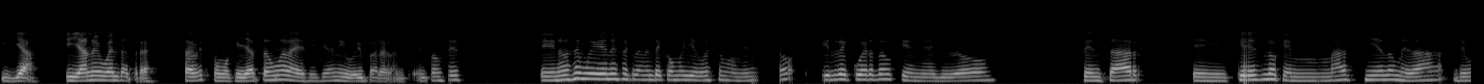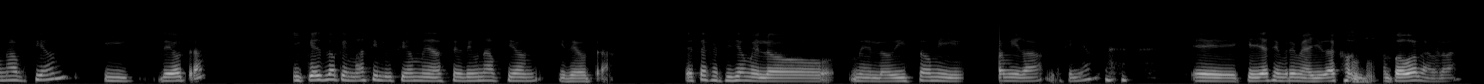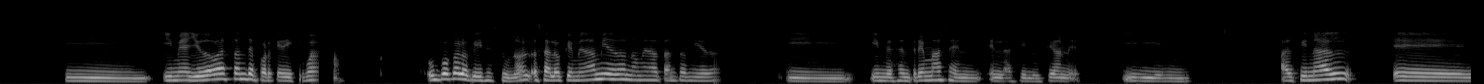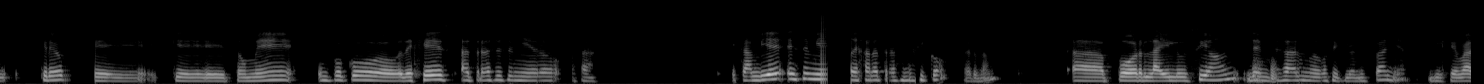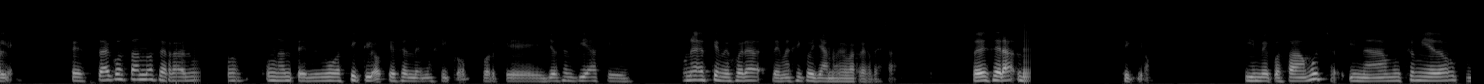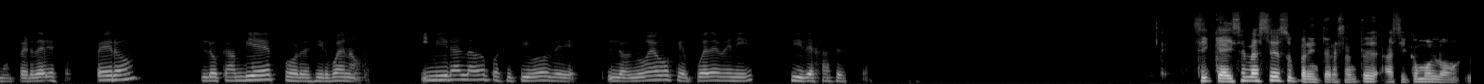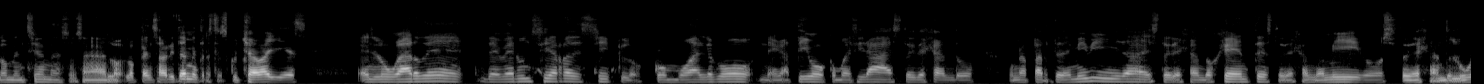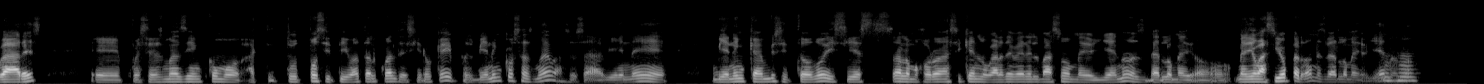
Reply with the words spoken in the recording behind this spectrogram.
y ya. y ya no hay vuelta atrás, ¿sabes? Como que ya tomo la decisión y voy para adelante. Entonces, eh, no sé muy bien exactamente cómo llegó ese momento. Sí recuerdo que me ayudó pensar eh, qué es lo que más miedo me da de una opción y de otra, y qué es lo que más ilusión me hace de una opción y de otra. Este ejercicio me lo, me lo hizo mi amiga Virginia, eh, que ella siempre me ayuda con, con todo, la verdad. Y, y, me ayudó bastante porque dije, bueno, un poco lo que dices tú, ¿no? O sea, lo que me da miedo no me da tanto miedo y, y me centré más en, en, las ilusiones. Y al final eh, creo que, que tomé un poco, dejé atrás ese miedo, o sea, cambié ese miedo de dejar atrás México, perdón, uh, por la ilusión de empezar un nuevo ciclo en España. Dije, vale, te está costando cerrar un, un antiguo ciclo, que es el de México, porque yo sentía que una vez que me fuera de México ya no iba a regresar. Entonces era ciclo. Y me costaba mucho y me daba mucho miedo como perder eso. Pero lo cambié por decir, bueno, mira el lado positivo de lo nuevo que puede venir si dejas esto. Sí, que ahí se me hace súper interesante, así como lo, lo, mencionas, o sea, lo, lo pensaba ahorita mientras te escuchaba y es, en lugar de, de, ver un cierre de ciclo como algo negativo, como decir, ah, estoy dejando una parte de mi vida, estoy dejando gente, estoy dejando amigos, estoy dejando lugares, eh, pues es más bien como actitud positiva tal cual, decir, ok, pues vienen cosas nuevas, o sea, viene, vienen cambios y todo, y si es a lo mejor así que en lugar de ver el vaso medio lleno, es verlo medio, medio vacío, perdón, es verlo medio lleno, ¿no?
